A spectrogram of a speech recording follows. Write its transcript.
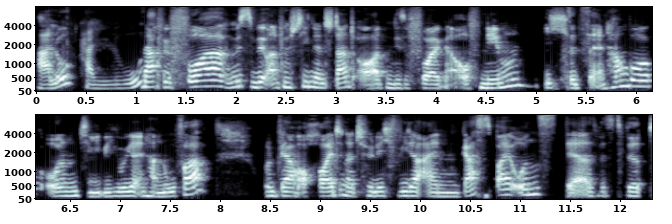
Hallo. Hallo. Nach wie vor müssen wir an verschiedenen Standorten diese Folgen aufnehmen. Ich sitze in Hamburg und die liebe Julia in Hannover. Und wir haben auch heute natürlich wieder einen Gast bei uns. Der wird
